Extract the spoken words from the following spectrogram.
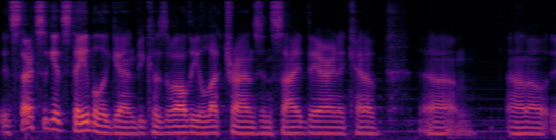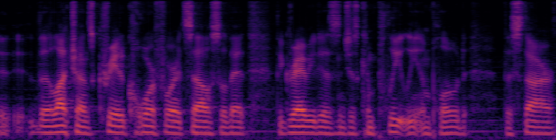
it starts to get stable again because of all the electrons inside there and it kind of um, I don't know it, it, the electrons create a core for itself so that the gravity doesn't just completely implode the star.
